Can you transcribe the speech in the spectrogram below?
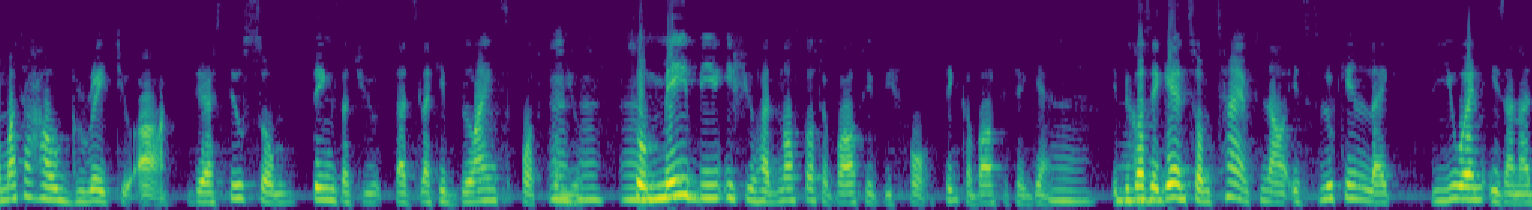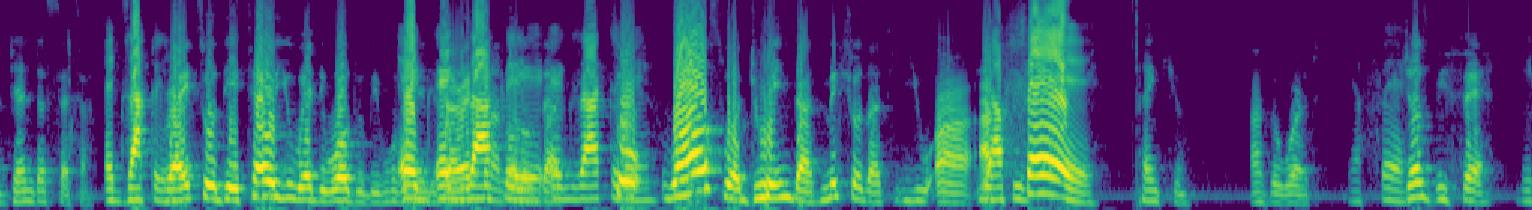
matter how great you are, there are still some things that you that's like a blind spot for you. Mm-hmm, So mm. maybe if you had not thought about it before, think about it again. Mm, Because again, sometimes now it's looking like the UN is an agenda setter. Exactly. Right, so they tell you where the world will be moving in Ex- the direction and all exactly, exactly. So whilst we're doing that, make sure that you are You're fair. Thank you. That's the word. You're fair. Just be fair. be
